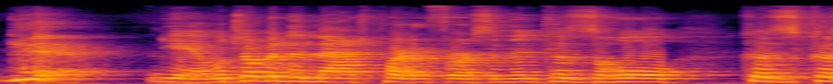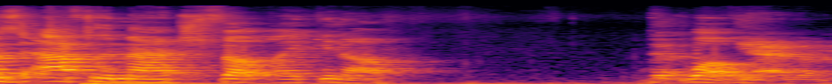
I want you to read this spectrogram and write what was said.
yeah, yeah, we'll jump into the match part of it first, and then because the whole because because after the match felt like you know The, Whoa. Yeah. The,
